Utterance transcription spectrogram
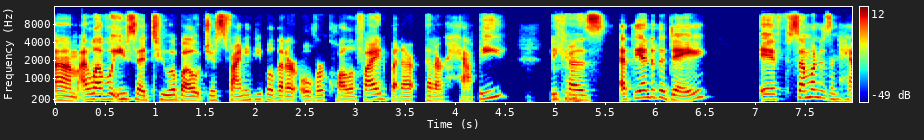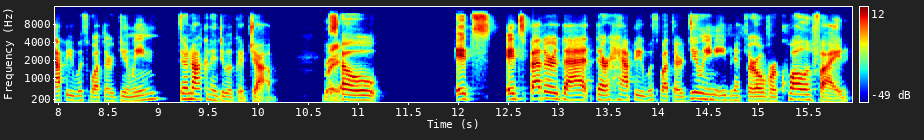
Um, I love what you said too about just finding people that are overqualified but are, that are happy, mm-hmm. because mm-hmm. at the end of the day, if someone isn't happy with what they're doing, they're not going to do a good job. Right. So it's it's better that they're happy with what they're doing even if they're overqualified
